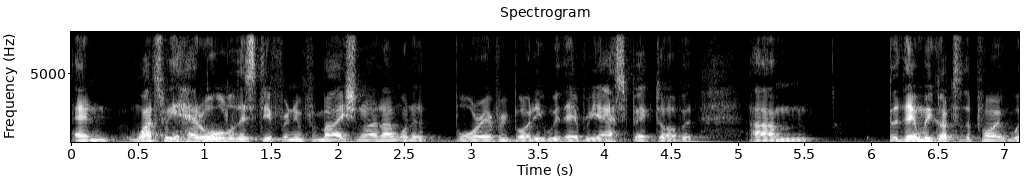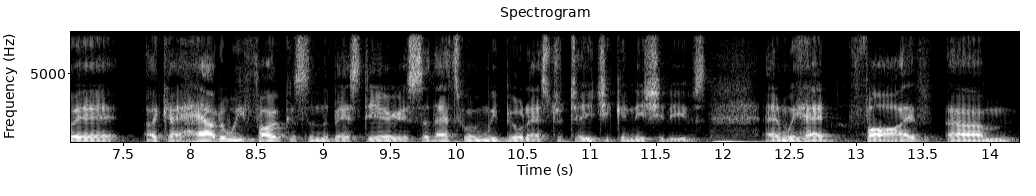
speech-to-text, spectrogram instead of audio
And once we had all of this different information i don't want to bore everybody with every aspect of it um, but then we got to the point where okay how do we focus in the best areas so that's when we built our strategic initiatives and we had five um,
